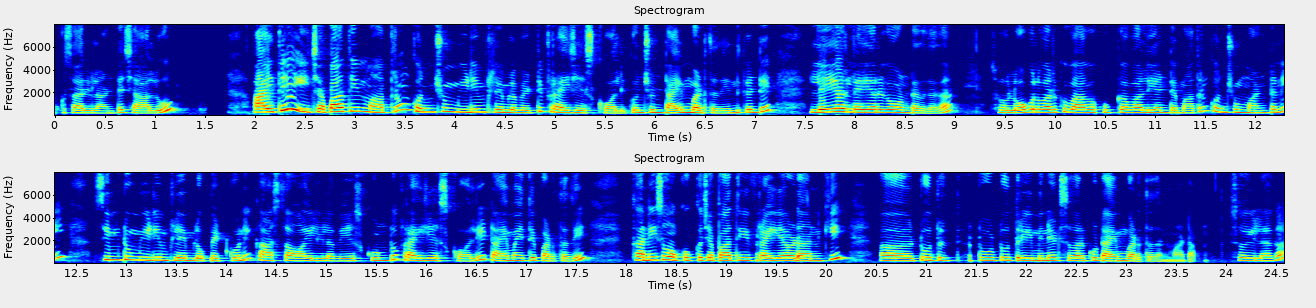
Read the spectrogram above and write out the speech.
ఒకసారి ఇలా అంటే చాలు. అయితే ఈ చపాతీని మాత్రం కొంచెం మీడియం ఫ్లేమ్లో పెట్టి ఫ్రై చేసుకోవాలి. కొంచెం టైం పడుతుంది. ఎందుకంటే లేయర్ లేయర్గా ఉంటుంది కదా. సో లోపల వరకు బాగా కుక్ అవ్వాలి అంటే మాత్రం కొంచెం మంటని సిమ్ టు మీడియం ఫ్లేమ్లో పెట్టుకొని కాస్త ఆయిల్ ఇలా వేసుకుంటూ ఫ్రై చేసుకోవాలి. టైం అయితే పడుతుంది. కనీసం ఒక్కొక్క చపాతీ ఫ్రై అవ్వడానికి two three two to three minutes వరకు టైం పడుతుంది అనమాట సో ఇలాగా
